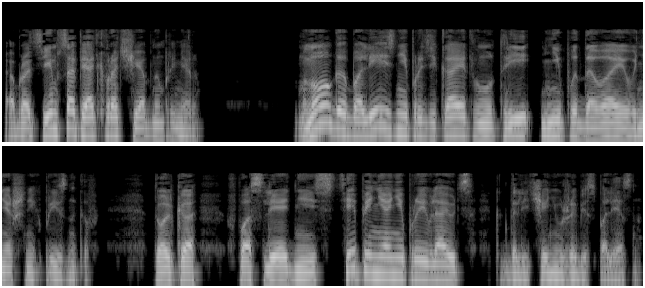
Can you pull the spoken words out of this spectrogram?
Обратимся опять к врачебным примерам. Много болезней протекает внутри, не подавая внешних признаков. Только в последней степени они проявляются, когда лечение уже бесполезно.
